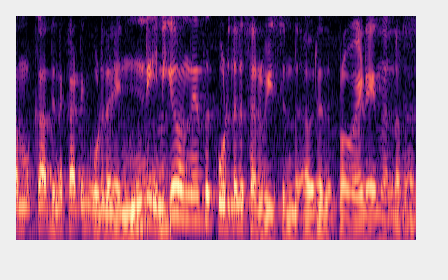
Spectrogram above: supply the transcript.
നമുക്ക് അതിനെക്കാട്ടിയും കൂടുതൽ എന്റെ എനിക്ക് തോന്നിയത് കൂടുതൽ സർവീസ് ഉണ്ട് അവർ പ്രൊവൈഡ് ചെയ്യുന്നുണ്ടെന്ന്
